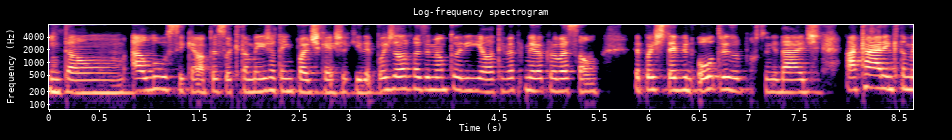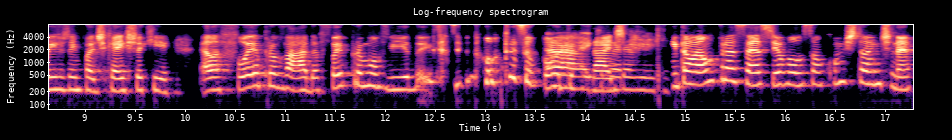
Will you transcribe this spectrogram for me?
Então, a Lucy, que é uma pessoa que também já tem podcast aqui, depois dela fazer mentoria, ela teve a primeira aprovação, depois teve outras oportunidades. A Karen, que também já tem podcast aqui, ela foi aprovada, foi promovida e teve outras oportunidades. Ai, então, é um processo de evolução constante, né?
